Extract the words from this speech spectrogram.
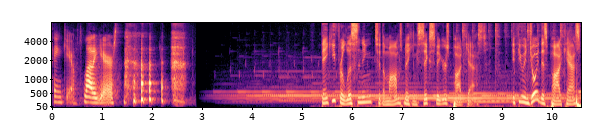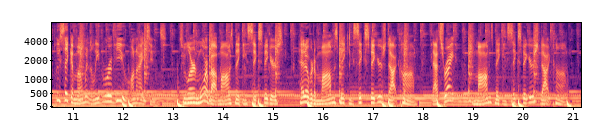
Thank you. A lot of years. Thank you for listening to the Moms Making Six Figures podcast. If you enjoyed this podcast, please take a moment and leave a review on iTunes. To learn more about Moms Making Six Figures, head over to momsmakingsixfigures.com. That's right, momsmakingsixfigures.com.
